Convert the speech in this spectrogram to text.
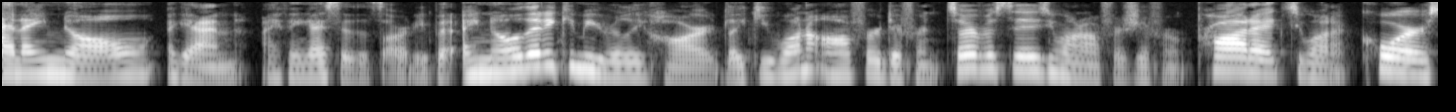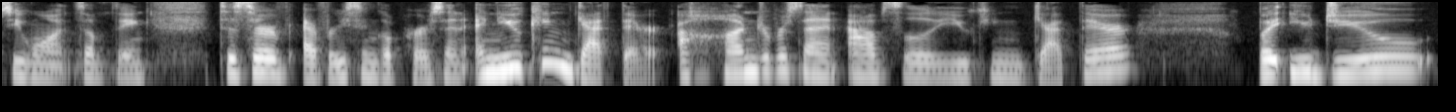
And I know, again, I think I said this already, but I know that it can be really hard. Like, you want to offer different services, you want to offer different products, you want a course, you want something to serve every single person, and you can get there. 100% absolutely, you can get there. But you do,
